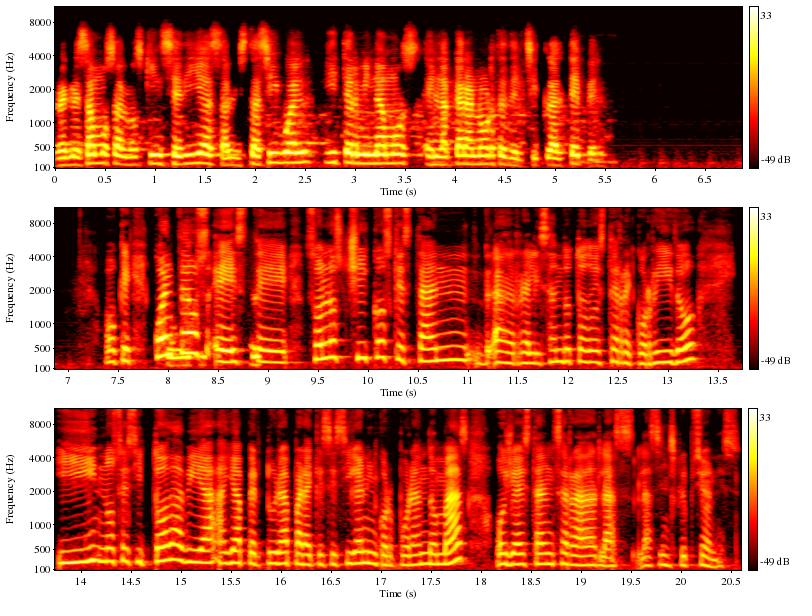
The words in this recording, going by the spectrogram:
regresamos a los 15 días al Iztaccíhuatl y terminamos en la cara norte del Ciclaltépetl. Ok, ¿cuántos este, son los chicos que están realizando todo este recorrido? Y no sé si todavía hay apertura para que se sigan incorporando más o ya están cerradas las, las inscripciones.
